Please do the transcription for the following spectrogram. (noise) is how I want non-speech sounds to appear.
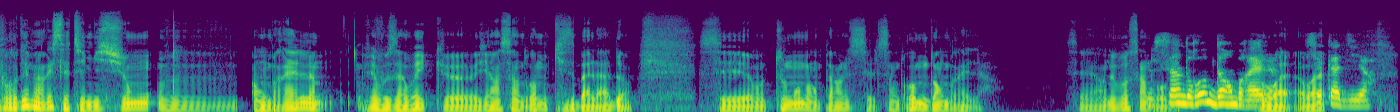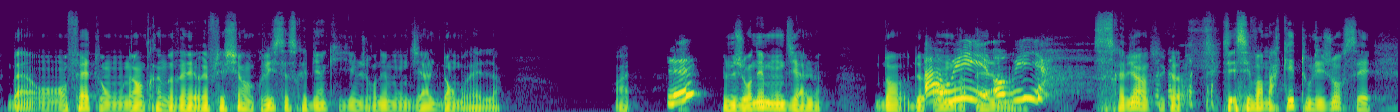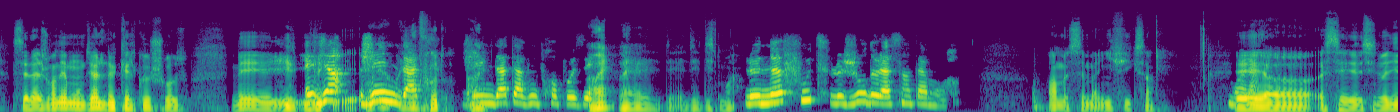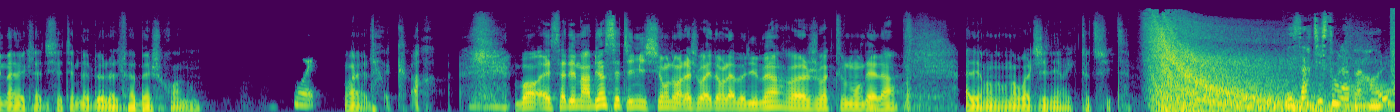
Pour démarrer cette émission, euh, Ambrelle, je vais vous avouer qu'il y a un syndrome qui se balade. C'est tout le monde en parle, c'est le syndrome d'Ambrelle. C'est un nouveau syndrome. Le syndrome d'Ambrelle, c'est-à-dire ben, en, fait, on est en train de réfléchir en coulisses, ce serait bien qu'il y ait une journée mondiale d'Ambrelle. Ouais. Le? Une journée mondiale de Ah oui, oh oui ce serait bien, (laughs) c'est voir marqué tous les jours, c'est c'est la journée mondiale de quelque chose. Mais il, eh bien, j'ai une date. J'ai une date à vous proposer. Ouais, ouais, dites-moi. Le 9 août, le jour de la Sainte-Amour. Ah, mais c'est magnifique ça. Et euh, c'est synonyme avec la 17e lettre de l'alphabet, je crois, non? Oui. Ouais, (laughs) d'accord. Bon, ça démarre bien cette émission dans la joie et dans la bonne humeur. Euh, je vois que tout le monde est là. Allez, on, on envoie le générique tout de suite. Les artistes ont la parole. Les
